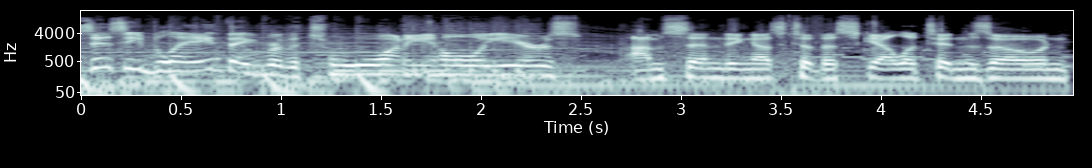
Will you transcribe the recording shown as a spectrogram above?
Sissy Blade, thank you for the 20 whole years. I'm sending us to the skeleton zone.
